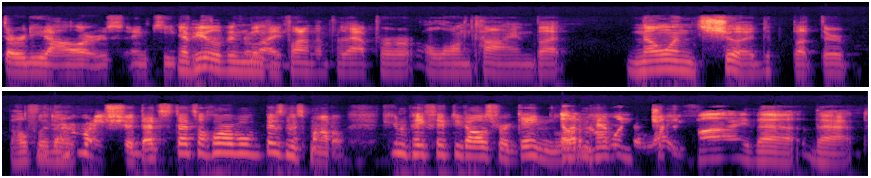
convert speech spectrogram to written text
thirty dollars and keep? Yeah, people have been making life? fun of them for that for a long time, but no one should. But they're hopefully they're. Everybody should. That's that's a horrible business model. If you're going to pay fifty dollars for a game, No, let them no have one it for life. buy that. That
